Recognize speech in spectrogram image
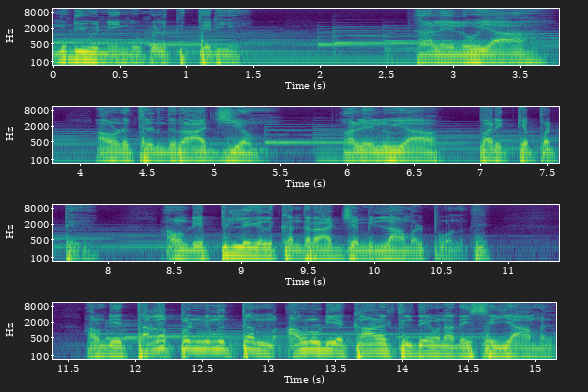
முடிவு நீங்கள் உங்களுக்கு தெரியும். அலே லூயா அவனிடத்திலிருந்து ராஜ்யம் லூயா பறிக்கப்பட்டு அவனுடைய பிள்ளைகளுக்கு அந்த ராஜ்யம் இல்லாமல் போனது. அவனுடைய தகப்பன் நிமித்தம் அவனுடைய காலத்தில் தேவன் அதை செய்யாமல்.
